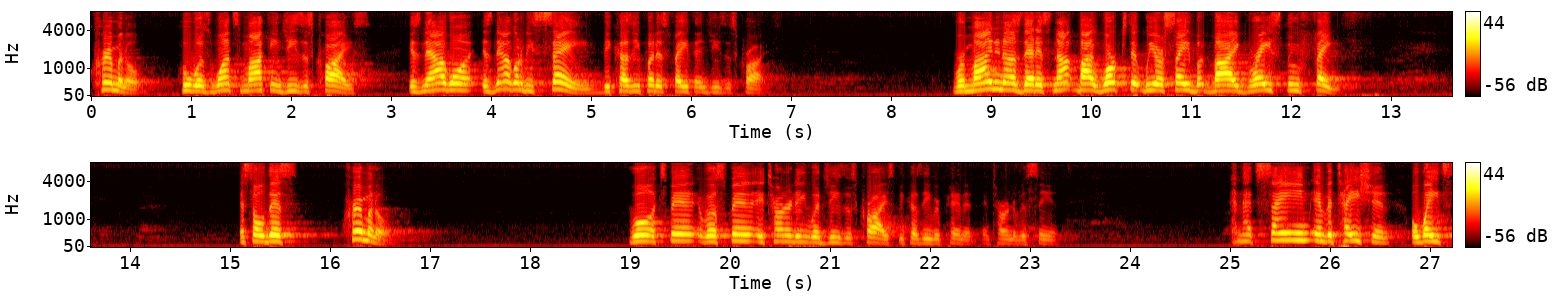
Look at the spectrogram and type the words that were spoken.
criminal who was once mocking Jesus Christ is now going, is now going to be saved because he put his faith in Jesus Christ. Reminding us that it's not by works that we are saved, but by grace through faith. And so this criminal will spend, will spend eternity with Jesus Christ because he repented and turned of his sins. And that same invitation awaits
